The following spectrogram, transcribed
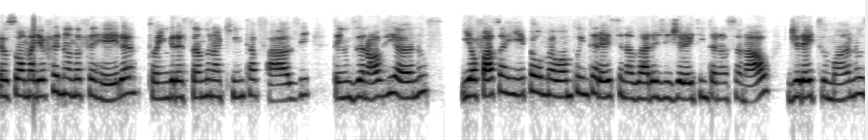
Eu sou a Maria Fernanda Ferreira, estou ingressando na quinta fase, tenho 19 anos e eu faço RI pelo meu amplo interesse nas áreas de direito internacional, direitos humanos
